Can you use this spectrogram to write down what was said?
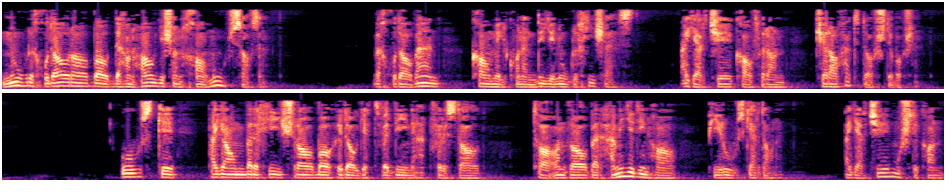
نور خدا را با دهانهایشان خاموش سازند. و خداوند کامل کننده نور خیش است اگرچه کافران کراهت داشته باشند. اوست که پیامبر خیش را با هدایت و دین حق فرستاد تا آن را بر همه دینها پیروز گرداند اگرچه مشتکان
